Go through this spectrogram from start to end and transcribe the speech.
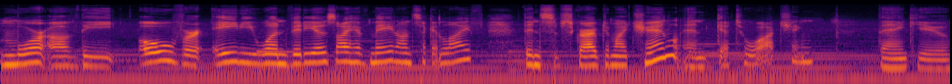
more of the over 81 videos I have made on Second Life, then subscribe to my channel and get to watching. Thank you.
